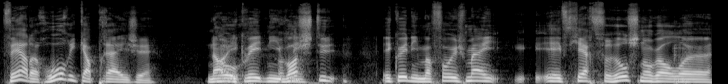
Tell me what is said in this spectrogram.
Verder, horecaprijzen. Nou, Hoog, ik weet niet, stu- Ik weet niet, maar volgens mij heeft Gert Verhulst nogal eh,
